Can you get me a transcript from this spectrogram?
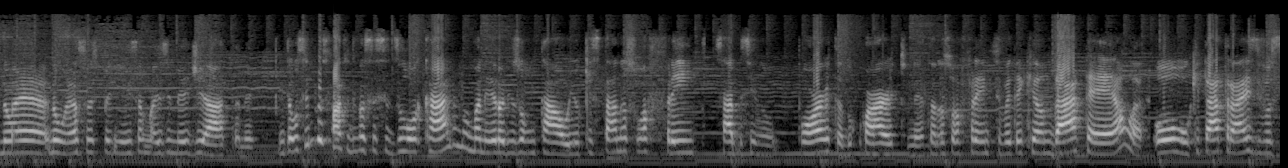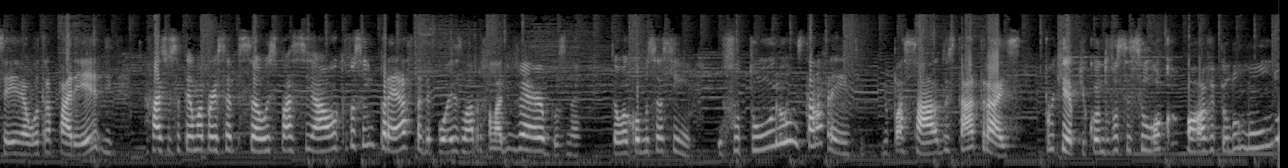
não é, não é a sua experiência mais imediata, né? Então, o simples fato de você se deslocar de uma maneira horizontal e o que está na sua frente, sabe assim, na porta do quarto, né? Tá na sua frente, você vai ter que andar até ela, ou o que está atrás de você é outra parede, faz você ter uma percepção espacial que você empresta depois lá para falar de verbos, né? Então é como se assim, o futuro está na frente e o passado está atrás. Por quê? Porque quando você se locomove pelo mundo,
